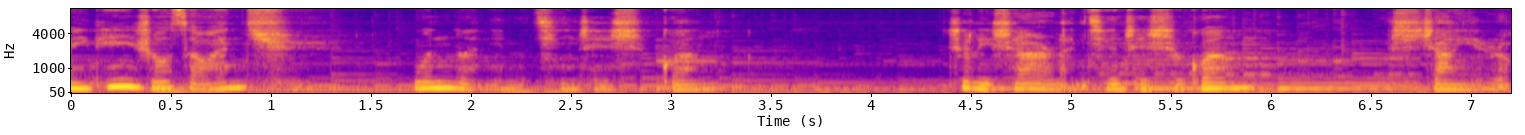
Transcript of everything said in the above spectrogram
每天一首早安曲，温暖您的清晨时光。这里是爱尔兰清晨时光，我是张野柔。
